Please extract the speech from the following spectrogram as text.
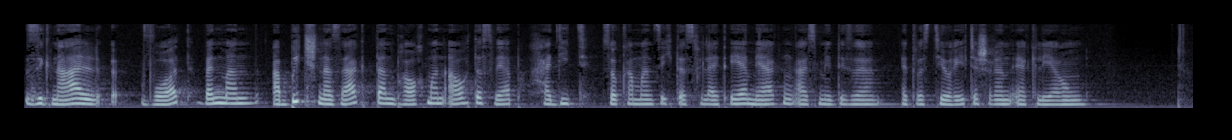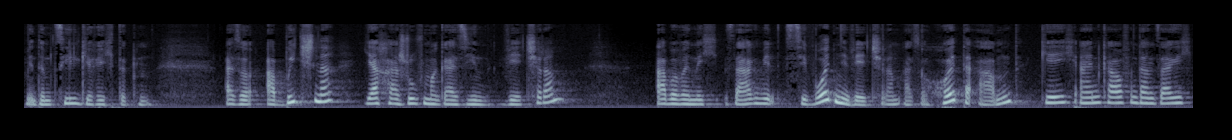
Signalwort. Wenn man abitschna sagt, dann braucht man auch das Verb hadit. So kann man sich das vielleicht eher merken als mit dieser etwas theoretischeren Erklärung mit dem zielgerichteten. Also abitschna, ja хожу в магазин вечером, aber wenn ich sagen will сегодня вечером, also heute Abend gehe ich einkaufen, dann sage ich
